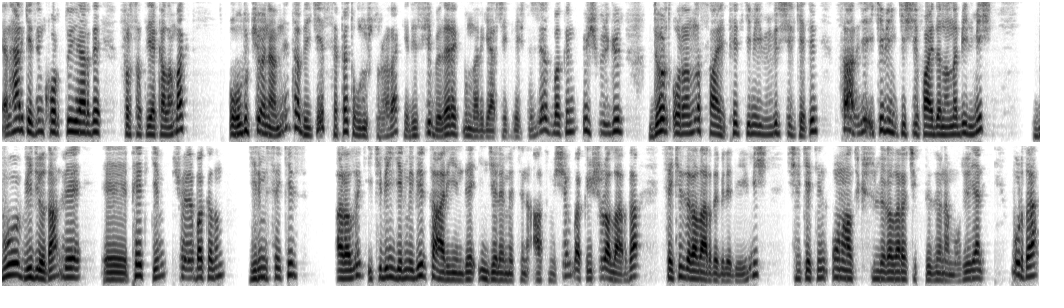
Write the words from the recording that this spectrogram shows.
Yani herkesin korktuğu yerde fırsatı yakalamak oldukça önemli. Tabii ki sepet oluşturarak, riski bölerek bunları gerçekleştireceğiz. Bakın 3,4 oranına sahip Petkim gibi bir şirketin sadece 2000 kişi faydalanabilmiş bu videodan ve e, Petkim şöyle bakalım 28 Aralık 2021 tarihinde incelemesini atmışım. Bakın şuralarda 8 liralarda bile değilmiş. Şirketin 16 küsür liralara çıktığı dönem oluyor. Yani burada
